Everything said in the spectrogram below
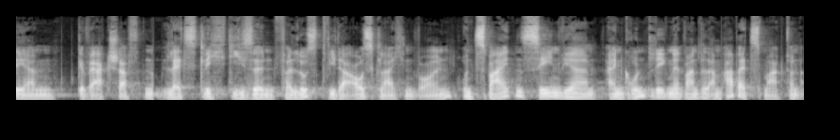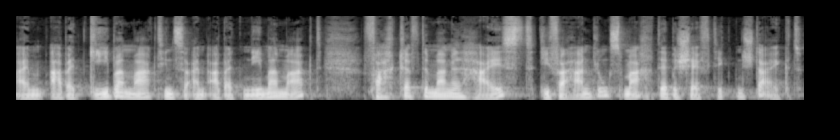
deren Gewerkschaften letztlich diesen Verlust wieder ausgleichen wollen. Und zweitens sehen wir einen grundlegenden Wandel am Arbeitsmarkt von einem Arbeitgebermarkt hin zu einem Arbeitnehmermarkt. Fachkräftemangel heißt, die Verhandlungsmacht der Beschäftigten steigt.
